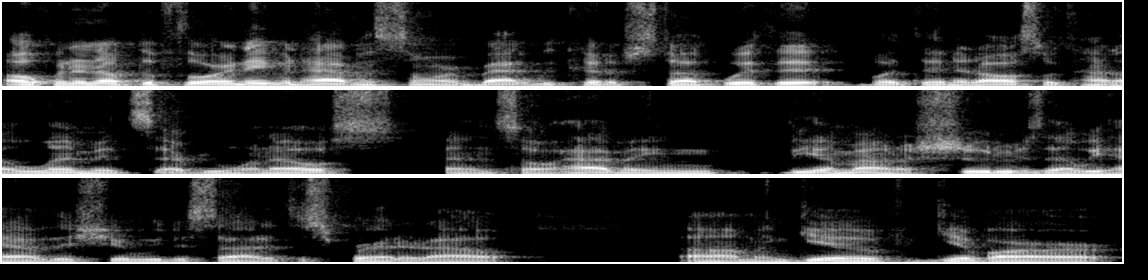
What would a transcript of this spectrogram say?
opening up the floor and even having Soren back, we could have stuck with it, but then it also kind of limits everyone else. And so having the amount of shooters that we have this year, we decided to spread it out um, and give give our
